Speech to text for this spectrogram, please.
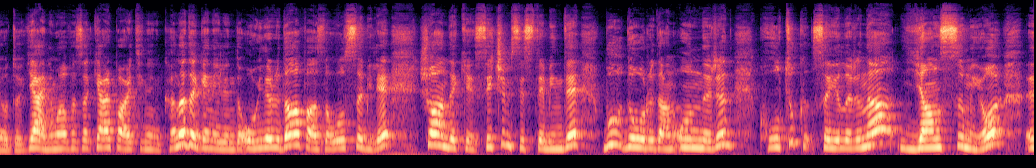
gelmiyordu. Yani Muhafazakar Parti'nin Kanada genelinde oyları daha fazla olsa bile şu andaki seçim sisteminde bu doğrudan onların koltuk sayılarına yansımıyor. Ee,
